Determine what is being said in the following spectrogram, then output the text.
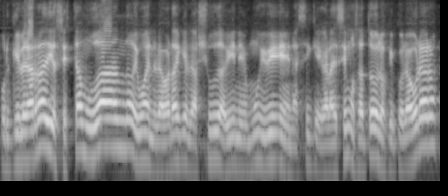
porque la radio se está mudando y bueno, la verdad que la ayuda viene muy bien, así que agradecemos a todos los que colaboraron,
